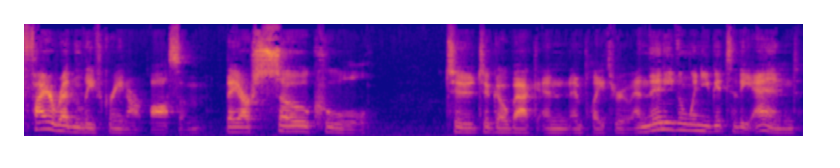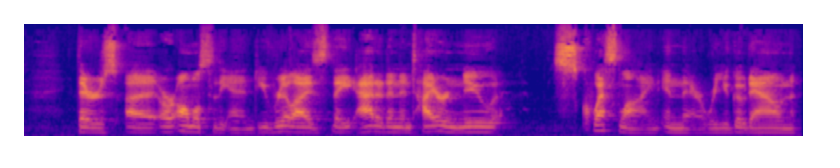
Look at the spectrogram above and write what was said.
Fire Red and Leaf Green are awesome. They are so cool to to go back and, and play through. And then even when you get to the end, there's uh, or almost to the end, you realize they added an entire new quest line in there where you go down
